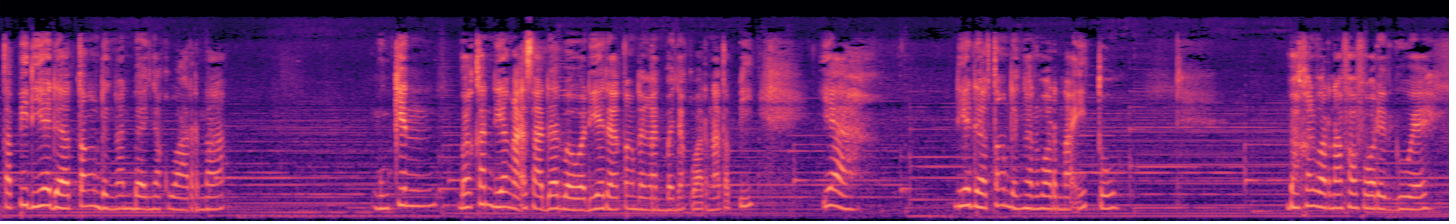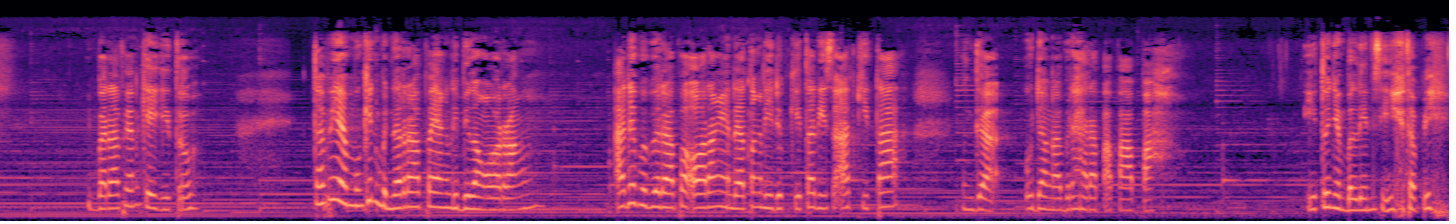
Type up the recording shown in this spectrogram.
Tapi dia datang dengan banyak warna. Mungkin bahkan dia gak sadar bahwa dia datang dengan banyak warna, tapi ya dia datang dengan warna itu. Bahkan warna favorit gue. Ibaratkan kayak gitu. Tapi ya mungkin bener apa yang dibilang orang. Ada beberapa orang yang datang di hidup kita di saat kita enggak, udah nggak berharap apa-apa. Itu nyebelin sih, tapi.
